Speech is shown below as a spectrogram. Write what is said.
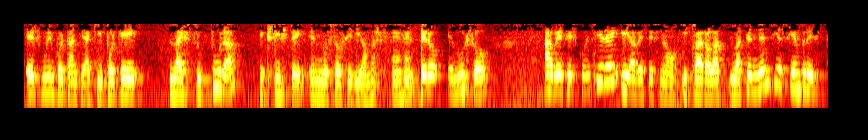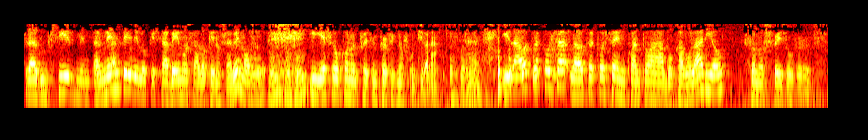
es muy importante aquí porque la estructura existe en los dos idiomas, pero el uso a veces coincide y a veces no. Y claro, la, la tendencia siempre es traducir mentalmente Exacto. de lo que sabemos a lo que no sabemos. Y eso con el present perfect no funciona. Ah, Y la otra cosa, la otra cosa en cuanto a vocabulario son los phrasal verbs.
